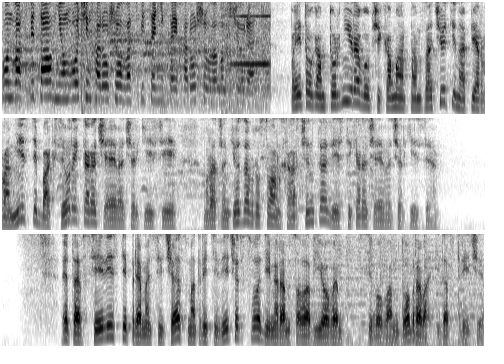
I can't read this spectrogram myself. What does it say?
Он воспитал в нем очень хорошего воспитанника и хорошего боксера. По итогам турнира в общекомандном зачете на первом месте боксеры Карачаева-Черкесии. Мурат Шанкезов, Руслан Харченко, Вести Карачаева-Черкесия. Это все вести прямо сейчас. Смотрите вечер с Владимиром Соловьевым. Всего вам доброго и до встречи.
